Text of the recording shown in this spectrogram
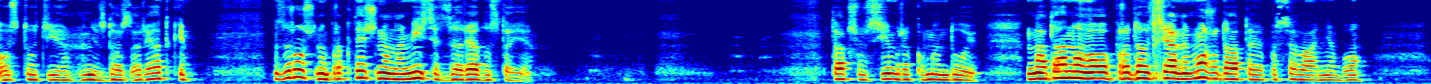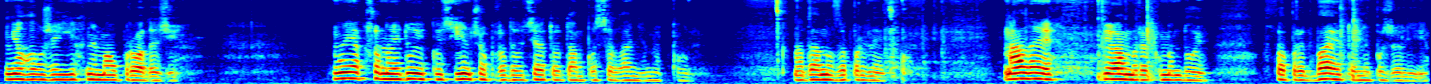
Ось тут є гніздо зарядки. Зручно, практично на місяць заряду стає. Так що всім рекомендую. На даного продавця не можу дати посилання, бо в нього вже їх нема в продажі. Ну, якщо знайду якогось іншого продавця, то дам посилання на, на дану запальничку. Але я вам рекомендую. Хто придбає, то не пожаліє.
